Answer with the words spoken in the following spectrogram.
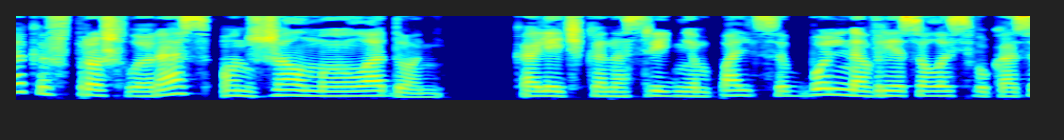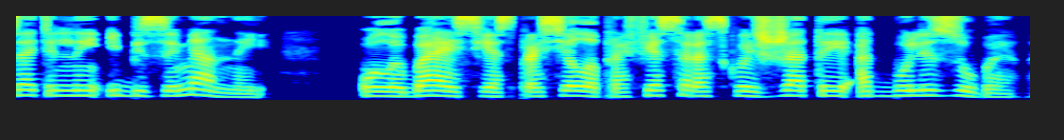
Как и в прошлый раз, он сжал мою ладонь. Колечко на среднем пальце больно врезалось в указательный и безымянный. Улыбаясь, я спросила профессора сквозь сжатые от боли зубы.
